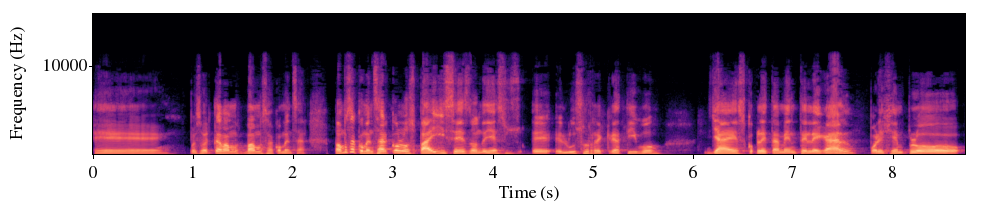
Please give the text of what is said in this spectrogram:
eh, pues ahorita vamos, vamos a comenzar. Vamos a comenzar con los países donde ya eh, el uso recreativo ya es completamente legal. Por ejemplo,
